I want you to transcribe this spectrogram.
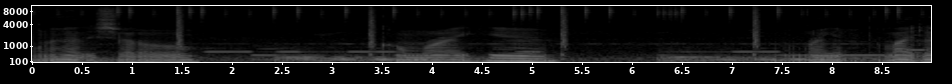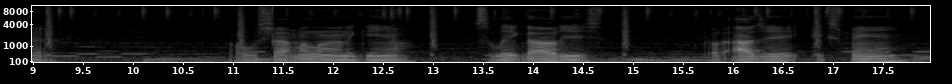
wanna have this shadow come right here. Bring it like that. Overshot my line again select all this go to object expand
